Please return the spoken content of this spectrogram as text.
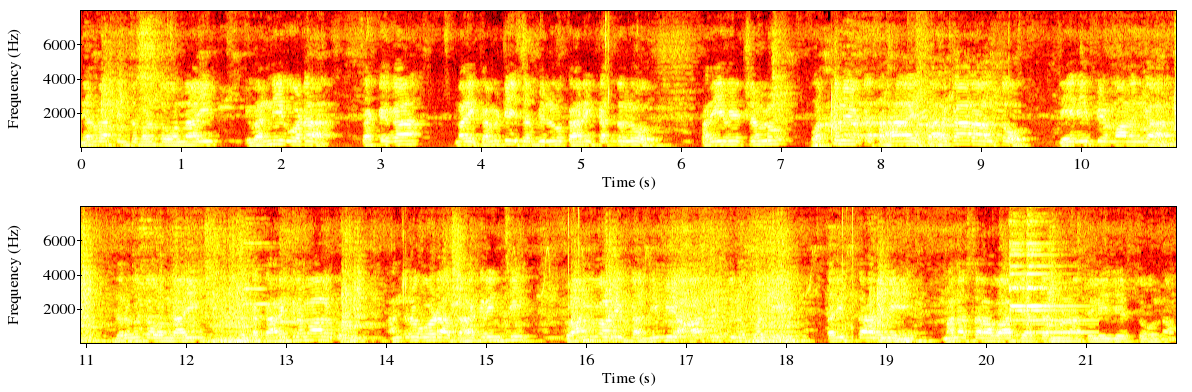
నిర్వర్తించబడుతూ ఉన్నాయి. ఇవన్నీ కూడా చక్కగా మరి కమిటీ సభ్యులు కార్యకర్తలు పర్యవేక్షణలో భక్తుల యొక్క సహాయ సహకారాలతో దేదీప్యమానంగా జరుగుతూ ఉన్నాయి. ఒక యొక్క కార్యక్రమాలకు అందరూ కూడా సహకరించి స్వామివారి యొక్క దివ్య ఆశీస్సులు పొంది తరిస్తారని మనస వాద్య కర్మణ తెలియజేస్తూ ఉన్నాం.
